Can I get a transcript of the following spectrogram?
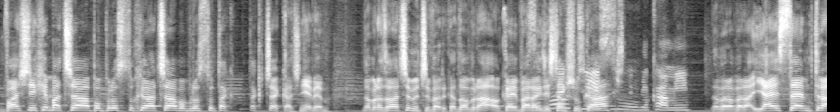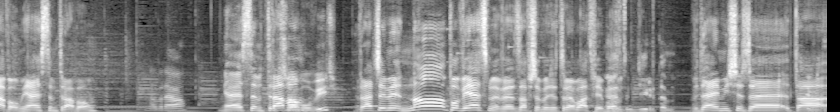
właśnie chyba trzeba po prostu, chyba trzeba po prostu tak, tak czekać, nie wiem. Dobra, zobaczymy czy Werka, dobra, okej, Wera gdzieś tam Słuchajcie, szuka. Jesteś blokami. Dobra, Wera, ja jestem trawą, ja jestem trawą. Dobra. Ja jestem Co trzeba trawą. mówić? Raczej my, no powiedzmy, że zawsze będzie trochę łatwiej, bo Ja jestem dirtem. wydaje mi się, że ta,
